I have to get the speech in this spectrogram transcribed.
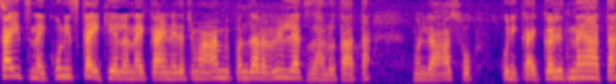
काहीच नाही. कुणीच काही केलं नाही काय नाही. त्याच्यामुळे आम्ही पण जरा रिलॅक्स झालो होतो आता. म्हणलं असो कुणी काय करीत नाही आता.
